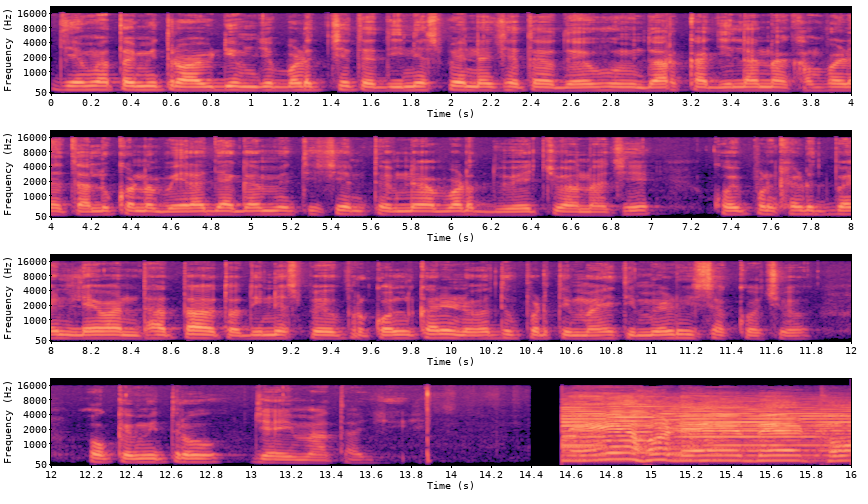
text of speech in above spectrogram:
જે માતા મિત્રો આ વીડિયો જે બળદ છે તે દિનેશભાઈના છે તે દેવભૂમિ દ્વારકા જિલ્લાના ખંભાળિયા તાલુકાના બેરાજા ગામેથી છે અને તેમને આ બળદ વેચવાના છે. કોઈ પણ ખેડૂત ભાઈને લેવાના થતા હોય તો દિનેશભાઈ ઉપર કોલ કરીને વધુ પડતી માહિતી મેળવી શકો છો. ઓકે મિત્રો, જય માતાજી. બેઠો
